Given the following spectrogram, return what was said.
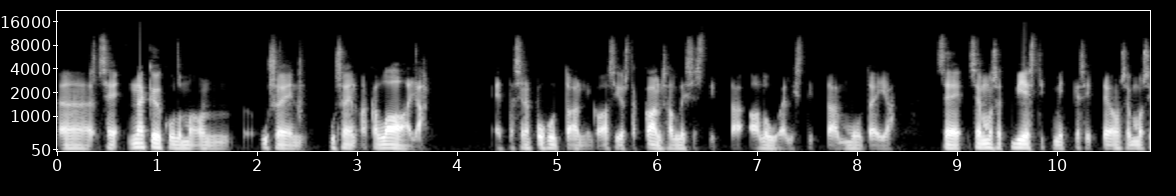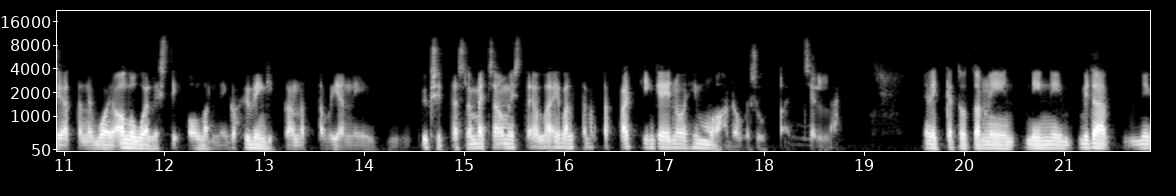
ää, se näkökulma on usein, usein aika laaja, että siinä puhutaan niin asioista kansallisesti tai alueellisesti tai muuten, ja se, semmoiset viestit, mitkä sitten on semmoisia, että ne voi alueellisesti olla niin hyvinkin kannattavia, niin yksittäisellä metsäomistajalla ei välttämättä kaikkiin keinoihin mahdollisuutta itsellään. Eli tota, niin, niin, niin, mitä niin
